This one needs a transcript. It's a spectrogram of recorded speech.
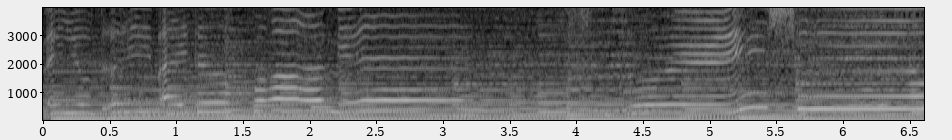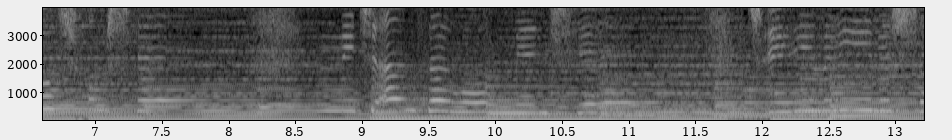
没有对白的画面。昨日依稀又重现，你站在我面前，记忆里的少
